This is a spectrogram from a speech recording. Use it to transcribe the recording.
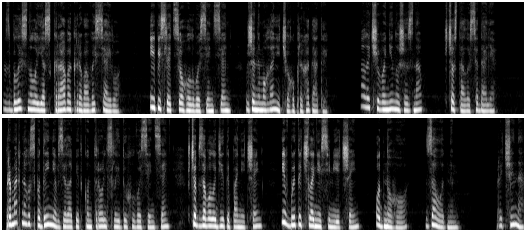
Зблиснуло яскраве криваве сяйво, і після цього Лвосянь-сянь вже не могла нічого пригадати. Але Чуванін уже знав, що сталося далі. Примерна господиня взяла під контроль злий дух Лвосянь-сянь, щоб заволодіти пані Чень і вбити членів сім'ї Чень одного за одним. Причина,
